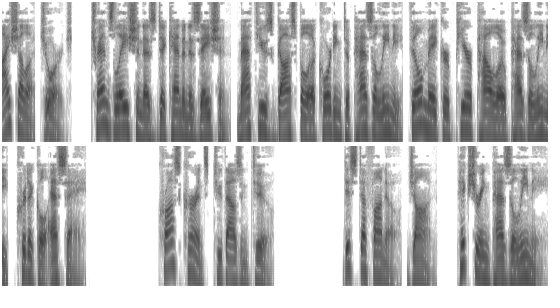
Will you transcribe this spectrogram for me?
Aichele, George. Translation as Decanonization, Matthew's Gospel according to Pasolini, filmmaker Pier Paolo Pasolini, critical essay. Cross Currents 2002. Di Stefano, John. Picturing Pasolini.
